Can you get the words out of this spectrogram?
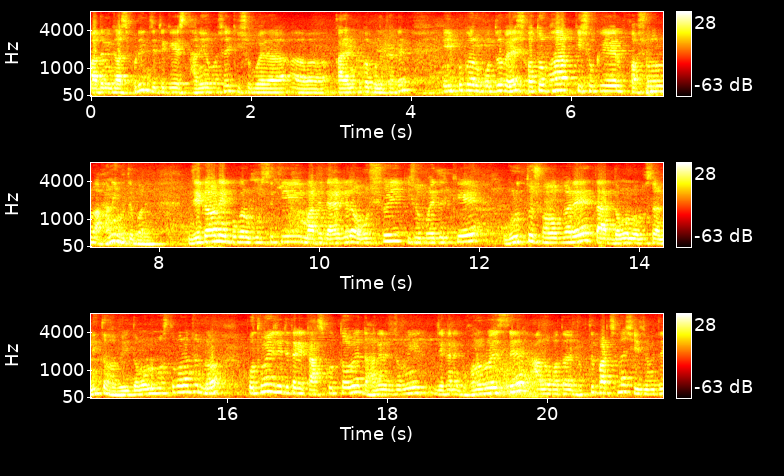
বাদামি গাছফড়িং যেটিকে স্থানীয় ভাষায় কৃষক কারেন্ট পোকা বলে থাকেন। এই পোকার উপদ্রবে শতভাগ কৃষকের ফসল হানি হতে পারে। যে কারণে এই পোকার উপস্থিতি মাঠে দেখা গেলে অবশ্যই কৃষক ভাইদেরকে গুরুত্ব সহকারে তার দমন ব্যবস্থা নিতে হবে। এই দমন ব্যবস্থা করার জন্য প্রথমেই যেটি তাকে কাজ করতে হবে, ধানের জমি যেখানে ঘন রয়েছে, আলো বাতাস ঢুকতে পারছে না, সেই জমিতে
